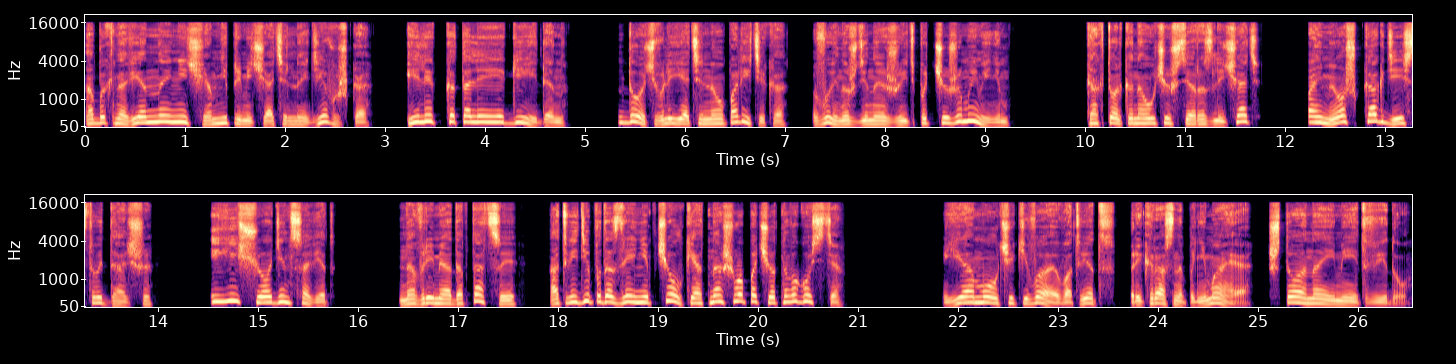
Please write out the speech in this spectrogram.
обыкновенная, ничем не примечательная девушка, или Каталея Гейден, дочь влиятельного политика, вынужденная жить под чужим именем. Как только научишься различать, поймешь, как действовать дальше. И еще один совет. На время адаптации отведи подозрение пчелки от нашего почетного гостя. Я молча киваю в ответ, прекрасно понимая, что она имеет в виду.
